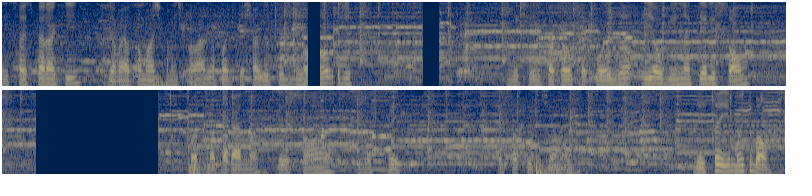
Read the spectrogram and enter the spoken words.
É só esperar aqui, já vai automaticamente para lá, já pode fechar o YouTube de novo, pode mexer em qualquer outra coisa e ouvindo aquele som. Pode pra tocar no seu som, se você for só curtir a música. E é isso aí, muito bom.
